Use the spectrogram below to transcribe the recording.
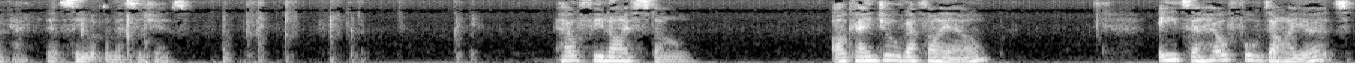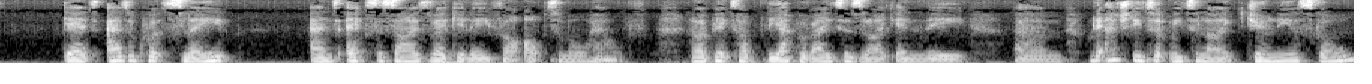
Okay, let's see what the message is. Healthy lifestyle. Archangel Raphael. Eat a healthful diet, get adequate sleep, and exercise regularly for optimal health. Now, I picked up the apparatus like in the, um, well, it actually took me to like junior school.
